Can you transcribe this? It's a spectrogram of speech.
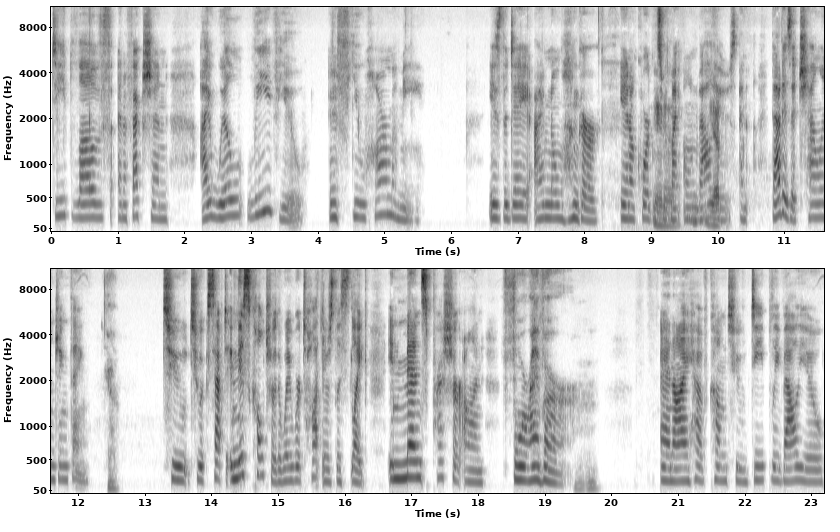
deep love and affection, I will leave you if you harm me, is the day I'm no longer in accordance with my own yep, values. And that is a challenging thing. To to accept. In this culture, the way we're taught, there's this like immense pressure on forever. mhm. And I have come to deeply value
